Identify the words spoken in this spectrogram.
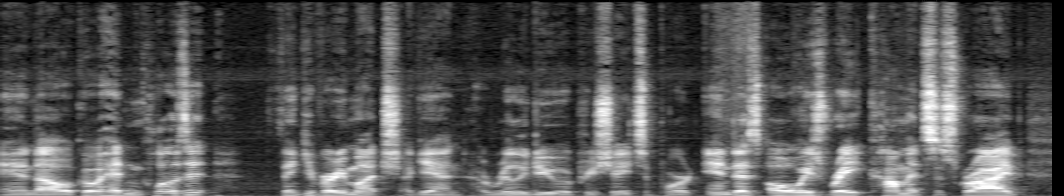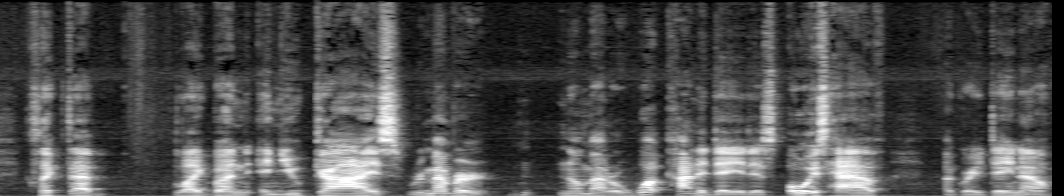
And I'll go ahead and close it. Thank you very much again. I really do appreciate support. And as always, rate, comment, subscribe, click that like button. And you guys, remember, no matter what kind of day it is, always have a great day now.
